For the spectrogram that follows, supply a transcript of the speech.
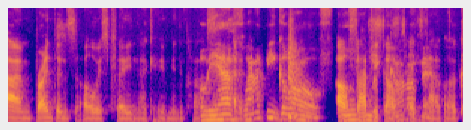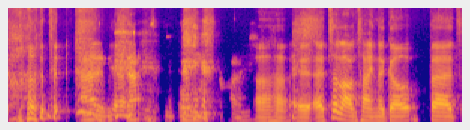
and Brandon's always playing that game in the class. oh yeah, and- Flappy Golf. Oh, my Flappy Golf, God. exactly. what I called it. That is, Yeah. that is, oh my gosh. Uh-huh. It- it's a long time ago, but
